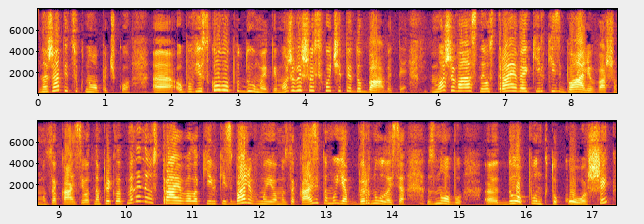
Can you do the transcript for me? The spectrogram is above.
нажати цю кнопочку, е, обов'язково подумайте, може ви щось хочете додати, може вас не устраює кількість балів в вашому заказі. От, наприклад, мене не устраювала кількість балів в моєму заказі, тому я вернулася знову е, до пункту кошик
